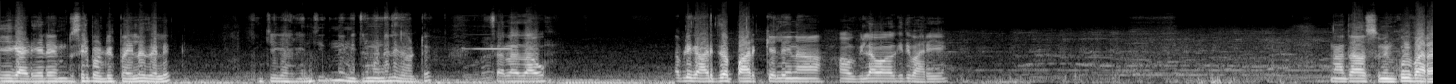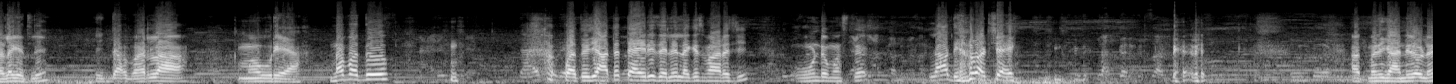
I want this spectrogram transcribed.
ही गाडी आली आणि दुसरी पब्लिक पहिलं झाले. आमची गाड्यांची नाही मित्रमंडळीच वाटतं. चला जाऊ. आपली गाडी जर पार्क केली ना. हा विला बघा किती भारी आहे. ना आता स्विमिंग पूल भरायला घेतले. एकदा भरला की मग उर्या ना पातू पतूची आता तयारी झाली लगेच मारायची. उंड मस्त. ला द्या वाटची आहे. आतमध्ये गाणी लावलं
